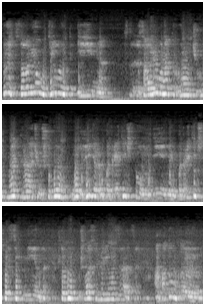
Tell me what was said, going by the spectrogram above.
то есть Соловьеву делают имя, Соловьева накручивают, накачивают, чтобы он был лидером патриотического мнения, патриотического сегмента, чтобы шла суверенизация. А потом, э,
